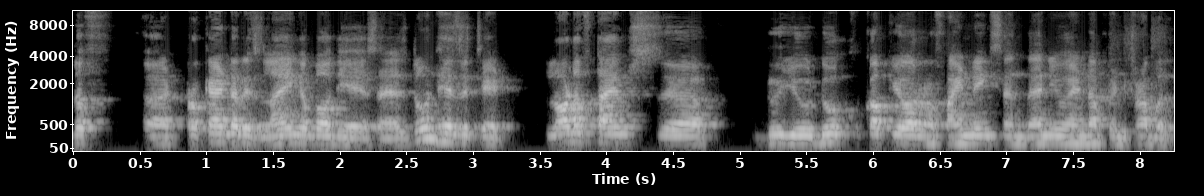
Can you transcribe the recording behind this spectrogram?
the uh, trochanter is lying above the ASIS, don't hesitate. A lot of times uh, do you do cook up your findings and then you end up in trouble.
